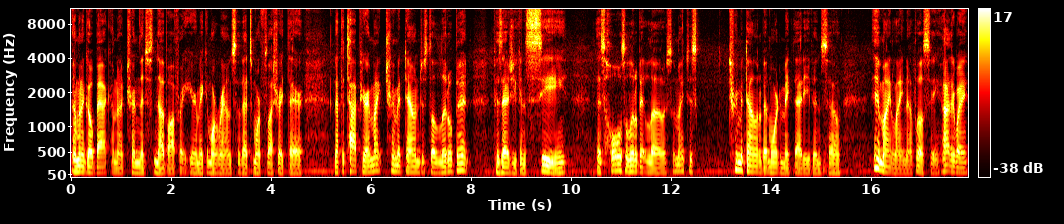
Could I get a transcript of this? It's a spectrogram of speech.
I'm going to go back, I'm to trim this nub off right here, make it more round so that's more flush right there. And at the top here, I might trim it down just a little bit, because as you can see, this hole's a little bit low, so I might just trim it down a little bit more to make that even. So it might line up, we'll see. Either way,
